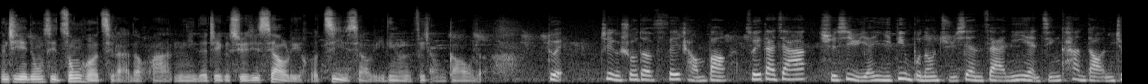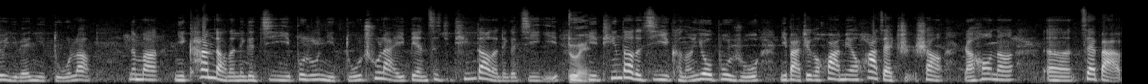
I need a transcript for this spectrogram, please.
那这些东西综合起来的话，你的这个学习效率和记忆效率一定是非常高的。对。这个说的非常棒，所以大家学习语言一定不能局限在你眼睛看到你就以为你读了，那么你看到的那个记忆不如你读出来一遍自己听到的那个记忆，对你听到的记忆可能又不如你把这个画面画在纸上，然后呢，呃，再把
